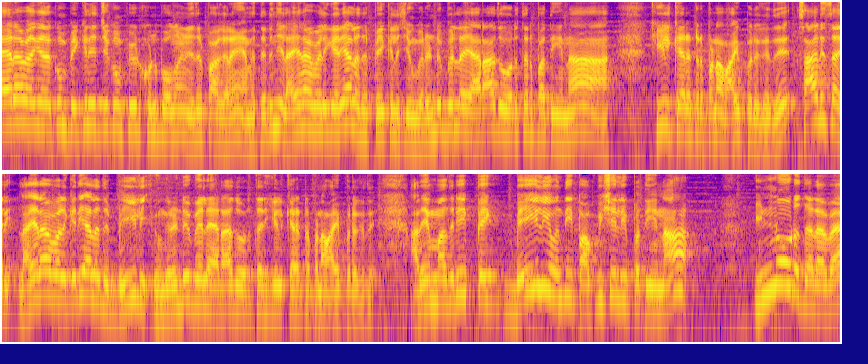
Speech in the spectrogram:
லைரா வெளுக்கிறதுக்கும் பெக்கிலிஜிக்கும் ஃபீட் கொண்டு போகணும்னு எதிர்பார்க்குறேன். எனக்கு தெரிஞ்சு லைரா வெளுக்கிறியா அல்லது பெக்கிலிஜி? இவங்க ரெண்டு பேரில் யாராவது ஒருத்தர் பார்த்தீங்கன்னா ஹீல் கேரக்டர் பண்ண வாய்ப்பு இருக்குது. சாரி சாரி லைரா வெளுக்கிறியா அல்லது பெய்லி இவங்க ரெண்டு பேரில் யாராவது ஒருத்தர் ஹீல் கேரக்டர் பண்ண வாய்ப்பு இருக்குது. அதே மாதிரி பெக் பெய்லி வந்து இப்போ அஃபிஷியலி பார்த்தீங்கன்னா இன்னொரு தடவை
